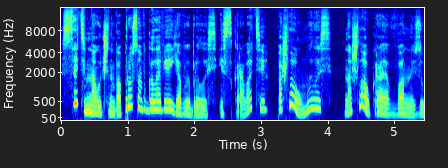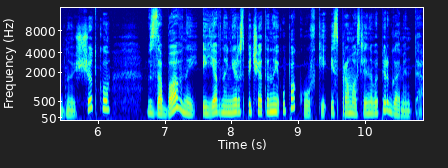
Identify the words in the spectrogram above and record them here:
С этим научным вопросом в голове я выбралась из кровати, пошла умылась, нашла у края в ванной зубную щетку в забавной и явно не распечатанной упаковке из промасленного пергамента,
